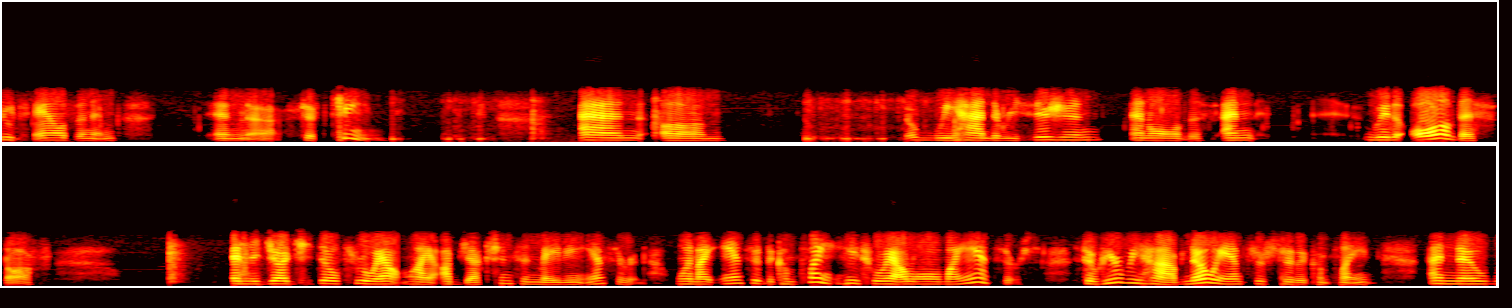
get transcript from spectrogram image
2015. And um, we had the rescission and all of this. And with all of this stuff, and the judge still threw out my objections and made me answer it. When I answered the complaint, he threw out all my answers. So here we have no answers to the complaint and no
